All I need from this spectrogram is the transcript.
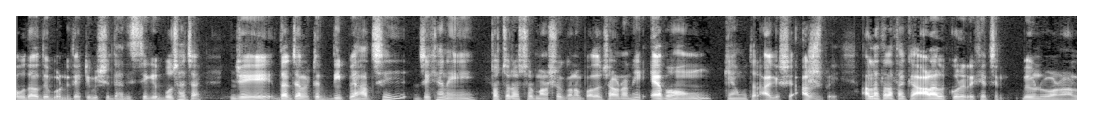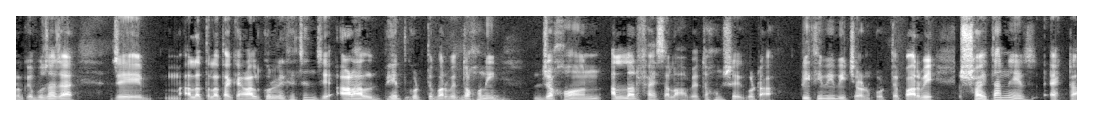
আবুদাউদে বর্ণিত একটি বিশুদ্ধ হাদিস থেকে বোঝা যায় যে দাজ্জাল একটা দ্বীপে আছে যেখানে সচরাচর মানুষের কোনো পদচারণা নেই এবং কেমতের আগে সে আসবে। আল্লাহ তালা তাকে আড়াল করে রেখেছেন। বিভিন্ন বর্ণ আলোকে বোঝা যায় যে আল্লাহ তালা তাকে আড়াল করে রেখেছেন যে আড়াল ভেদ করতে পারবে তখনই যখন আল্লাহর ফয়সালা হবে, তখন সে গোটা পৃথিবী বিচরণ করতে পারবে। শয়তানের একটা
